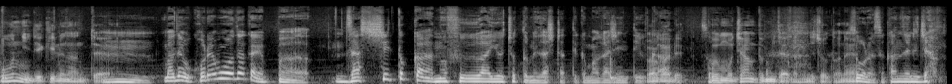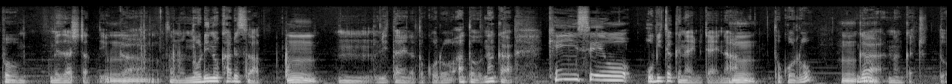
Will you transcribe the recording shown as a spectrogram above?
本にできるなんて、うん。まあでもこれもだからやっぱ雑誌とかの風合いをちょっと目指したっていうかマガジンっていうか。わかる。これもうジャンプみたいだもんねちょっとね。そうなんですよ。完全にジャンプを目指したっていうか、そのノリの軽さ、うん。うん、みたいなところ。あとなんか権威性を帯びたくないみたいなうん。ところがなんかちょっと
